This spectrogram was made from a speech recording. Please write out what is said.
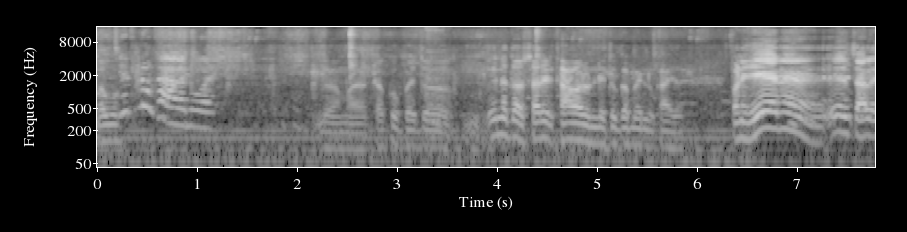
બાબુ કેટલું ખાવાનું હોય જો અમારા ટકુભાઈ તો એને તો શરીર ખાવાનું નહીં તું ગમે એટલું ખાય તો. પણ એ ને એ ચાલે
